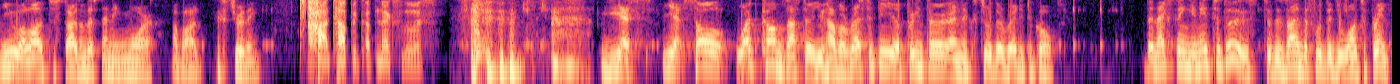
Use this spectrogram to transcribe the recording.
you a lot to start understanding more about extruding. Hot topic up next, Luis. yes, yes. So, what comes after you have a recipe, a printer, and extruder ready to go? The next thing you need to do is to design the food that you want to print.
